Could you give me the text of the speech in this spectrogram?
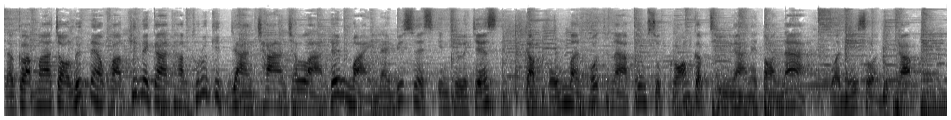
แล้วกลับมาเจาะลึกแนวความคิดในการทำธุรกิจอย่างชาญฉลาดได้ใหม่ใน Business Intelligence กับผมบรรพฒนาเพิ่มสุขพร้อมกับทีมงานในตอนหน้า วันนี้สวัสดีครับ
